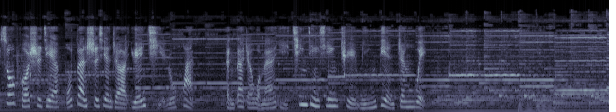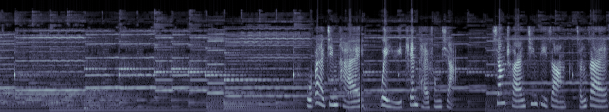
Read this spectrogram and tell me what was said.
娑婆世界不断示现着缘起如幻，等待着我们以清净心去明辨真伪。古拜金台位于天台峰下，相传金地藏曾在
